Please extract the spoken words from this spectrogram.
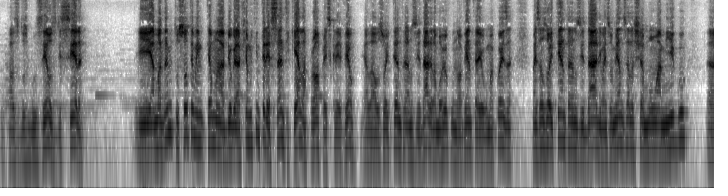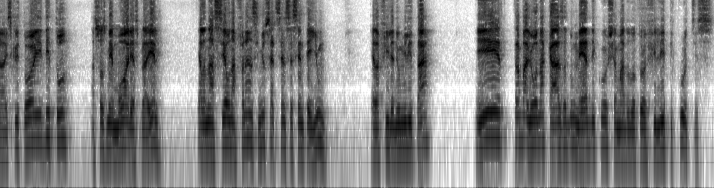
por causa dos museus de cera. E a Madame Tussauds tem uma, tem uma biografia muito interessante que ela própria escreveu. Ela, aos 80 anos de idade, ela morreu com 90 e alguma coisa, mas aos 80 anos de idade, mais ou menos, ela chamou um amigo, uh, escritor, e ditou as suas memórias para ele. Ela nasceu na França em 1761. Ela é filha de um militar e trabalhou na casa de um médico chamado Dr. Philippe Curtis.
